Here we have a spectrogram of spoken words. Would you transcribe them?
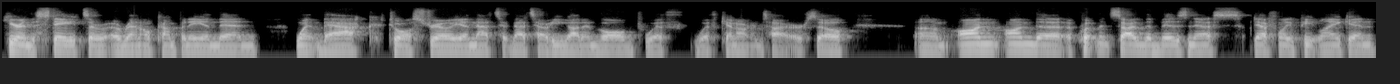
here in the States, a, a rental company, and then went back to Australia, and that's that's how he got involved with with Ken Kennard's Hire. So um, on on the equipment side of the business, definitely Pete Lankin.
